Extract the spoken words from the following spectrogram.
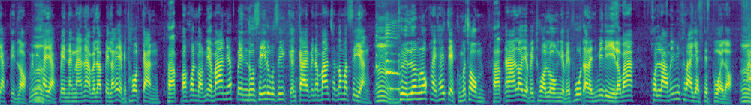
อยากติดหรอก ไม่มีอืม ใครอยากเป็นดังนั้นอะเวลาเป็นแล้วก็อย่าไปโทษกัน ครับ บางคนบอกเนี่ยบ้านเนี้ยเป็นดูซิดูซิกลายเป็นว่าบ้านฉันต้องมาเสี่ยง อืม คือเรื่องโรคภัยไข้เจ็บคุณผู้ชมครับนะฮะเราอย่าไปทัวร์ลงอย่าไปพูดอะไรที่ไม่ดีแล้วว่าคนเราไม่มีใครอยากเจ็บป่วยหรอกอืม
